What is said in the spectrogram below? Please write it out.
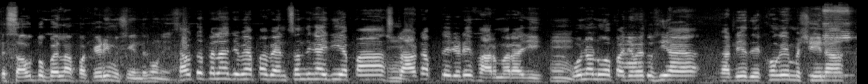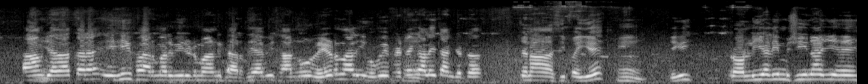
ਤੇ ਸਭ ਤੋਂ ਪਹਿਲਾਂ ਆਪਾਂ ਕਿਹੜੀ ਮਸ਼ੀਨ ਦਿਖਾਉਣੀ ਆ ਸਭ ਤੋਂ ਪਹਿਲਾਂ ਜਿਵੇਂ ਆਪਾਂ ਵੈਂਸਨ ਦੀਆਂ ਜੀ ਆਪਾਂ ਸਟਾਰਟਅਪ ਤੇ ਜਿਹੜੇ ਫਾਰਮਰ ਆ ਜੀ ਹੂੰ। ਉਹਨਾਂ ਨੂੰ ਆਪਾਂ ਜਿਵੇਂ ਤੁਸੀਂ ਆ ਸਾਡੇ ਦੇਖੋਗੇ ਮਸ਼ੀਨ ਆ ਆਮ ਜ਼ਿਆਦਾਤਰ ਇਹੀ ਫਾਰਮਰ ਵੀ ਡਿਮਾਂਡ ਕਰਦੇ ਆ ਵੀ ਸਾਨੂੰ ਰੇਡ ਨਾਲ ਹੀ ਹੋਵੇ ਫਿਟਿੰਗ ਵਾਲੇ ਝੰਜਟ ਚ ਨਾ ਅਸੀਂ ਪਈਏ। ਹੂੰ। ਠੀਕ ਹੈ ਜੀ? ਟਰਾਲੀ ਵਾਲੀ ਮਸ਼ੀਨ ਆ ਜੀ ਇਹ।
